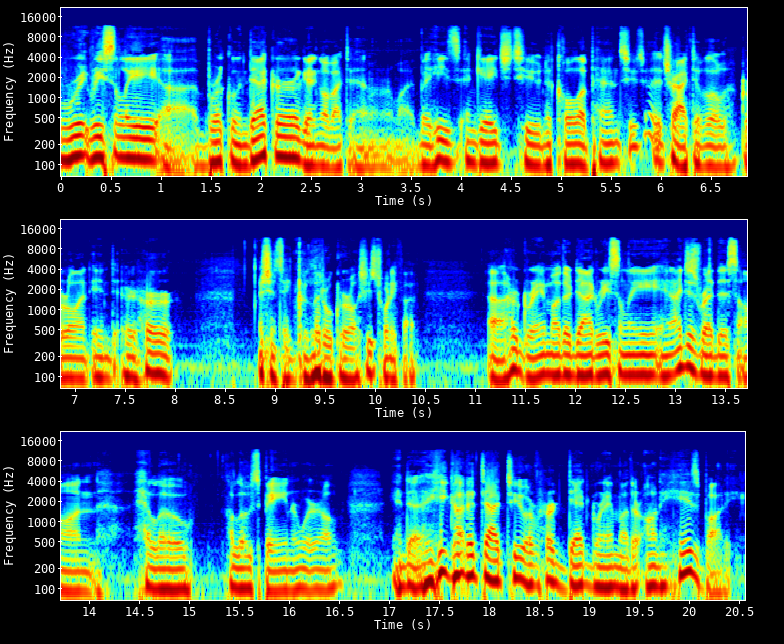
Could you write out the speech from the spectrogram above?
re- recently, uh, Brooklyn Beckham, again, go back to him, I don't know why, but he's engaged to Nicola Peltz, who's an attractive little girl, and, her, I shouldn't say little girl, she's 25. Uh, her grandmother died recently, and I just read this on Hello, Hello Spain, or where else, and uh, he got a tattoo of her dead grandmother on his body.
